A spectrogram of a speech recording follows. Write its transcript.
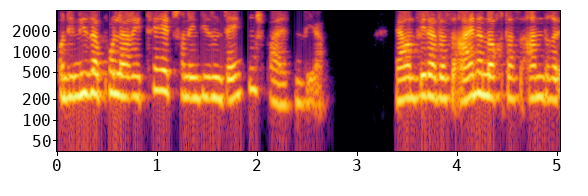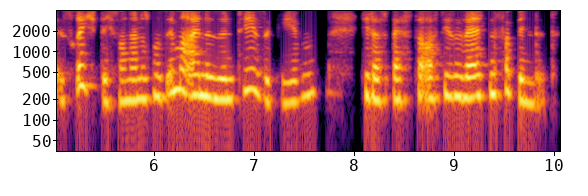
Und in dieser Polarität, schon in diesem Denken spalten wir. Ja, und weder das eine noch das andere ist richtig, sondern es muss immer eine Synthese geben, die das Beste aus diesen Welten verbindet.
